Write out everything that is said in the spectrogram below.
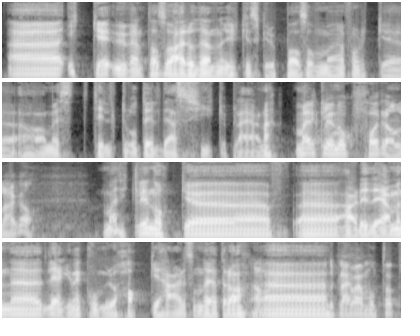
Eh, ikke uventa så er jo den yrkesgruppa som eh, folk eh, har mest tiltro til, det er sykepleierne. Merkelig nok foran legene. Merkelig nok uh, eh, er de det, men uh, legene kommer jo hakk i hæl, som det heter da. Eh, Det pleier å være mottatt.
